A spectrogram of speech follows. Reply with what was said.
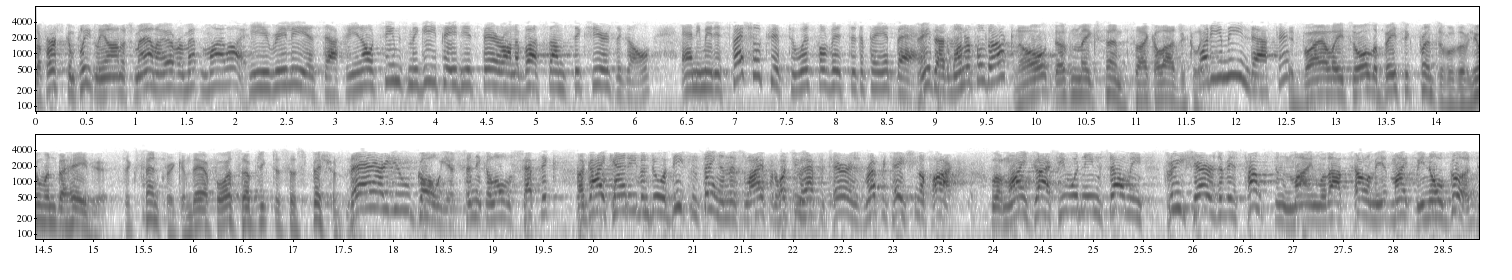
the first completely honest man I ever met in my life. He really is, Doctor. You know, it seems McGee paid his fare on a bus some six years ago, and he made a special trip to Wistful Vista to pay it back. Ain't that wonderful, Doc? No, it doesn't make sense psychologically. What do you mean, Doctor? It violates all the basic principles of human behavior. It's eccentric and therefore subject to suspicion. There you go, you cynical old septic. A guy can't even do a decent thing in this life, but what you have to tear his reputation apart. Well, my gosh, he wouldn't even sell me three shares of his tungsten mine without telling me it might be no good.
